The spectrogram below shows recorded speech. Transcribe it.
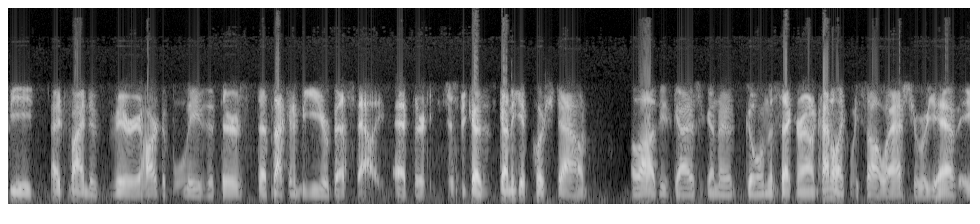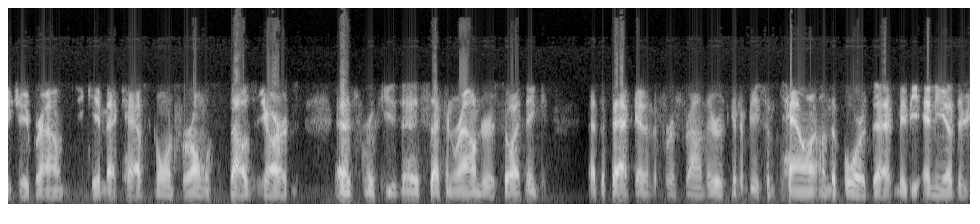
be I'd find it very hard to believe that there's that's not going to be your best value at 30, just because it's going to get pushed down a lot of these guys are going to go in the second round, kind of like we saw last year, where you have AJ Brown, DK Metcalf going for almost a thousand yards as rookies and second rounders. So I think at the back end of the first round, there is going to be some talent on the board that maybe any other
